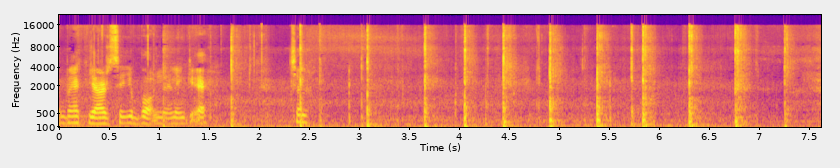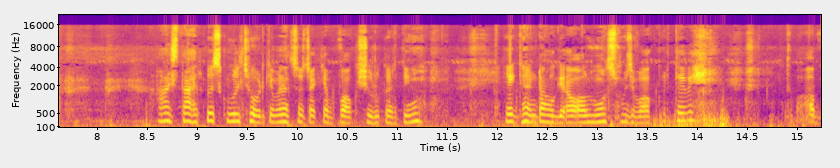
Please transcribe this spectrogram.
बैक यार्ड से ये बॉल लेने गया चलो। आज ताहिर को स्कूल छोड़ के मैंने सोचा कि अब वॉक शुरू करती हूँ। एक घंटा हो गया ऑलमोस्ट मुझे वॉक करते हुए। तो अब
